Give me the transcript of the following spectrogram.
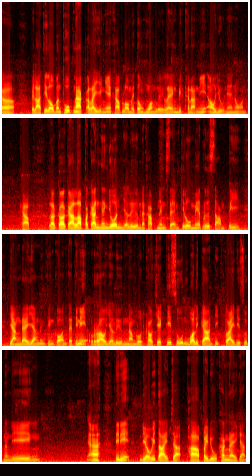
ก็ เวลาที่เราบรรทุกหนักอะไรอย่างเงี้ยครับเราไม่ต้องห่วงเลยแรงบิดขนาดนี้เอาอยู่แน่นอนครับแล้วก็การรับประกันเครื่องยนต์อย่าลืมนะครับ1 0 0 0 0กิโลเมตรหรือ 3 ปี อย่างใดอย่างหนึ่งถึงก่อน แต่ทีนี้เราอย่าลืมนำรถเข้าเช็คที่ศูนย์บริการที่ใกล้ที่สุดนั่นเองอะทีนี้เดี๋ยววิตายจะพาไปดูข้างในกัน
